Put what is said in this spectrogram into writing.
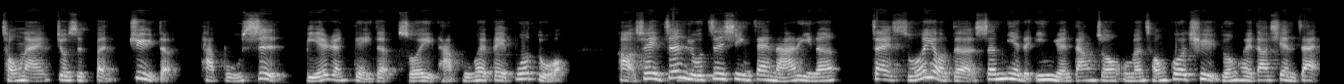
从来就是本具的，他不是别人给的，所以他不会被剥夺。好，所以真如自信在哪里呢？在所有的生灭的因缘当中，我们从过去轮回到现在，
